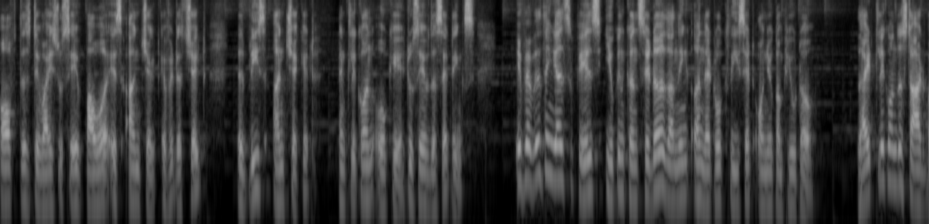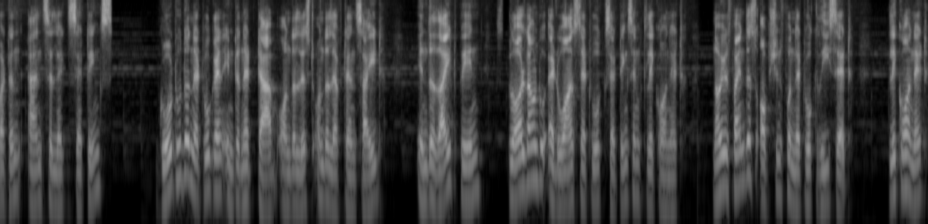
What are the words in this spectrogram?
off this device to save power is unchecked. If it is checked, then please uncheck it and click on OK to save the settings. If everything else fails, you can consider running a network reset on your computer. Right click on the start button and select settings. Go to the network and internet tab on the list on the left hand side. In the right pane, scroll down to advanced network settings and click on it. Now you'll find this option for network reset. Click on it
